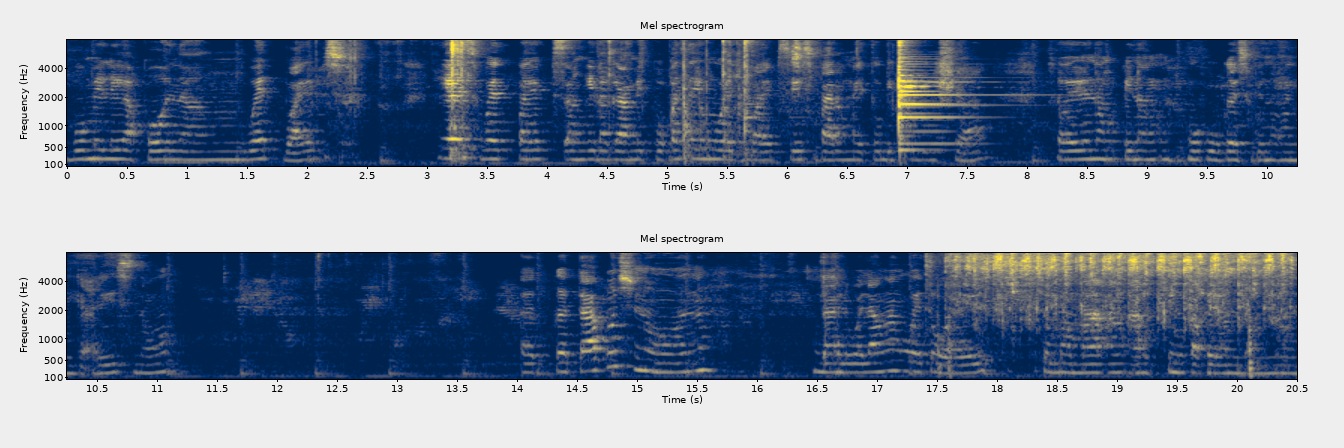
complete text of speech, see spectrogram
Bumili ako ng wet wipes. Yes, wet wipes ang ginagamit ko kasi yung wet wipes is parang may tubig-tubig siya. So, yun ang pinanghuhugas ko noon, guys, no? At katapos noon, dahil wala nga wet wipes, sumama ang aking pakiramdam nun.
